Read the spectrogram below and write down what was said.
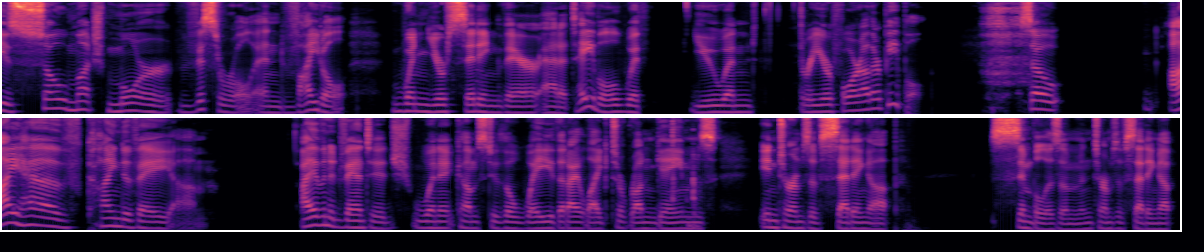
is so much more visceral and vital when you're sitting there at a table with you and three or four other people. So I have kind of a um, I have an advantage when it comes to the way that I like to run games in terms of setting up symbolism, in terms of setting up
